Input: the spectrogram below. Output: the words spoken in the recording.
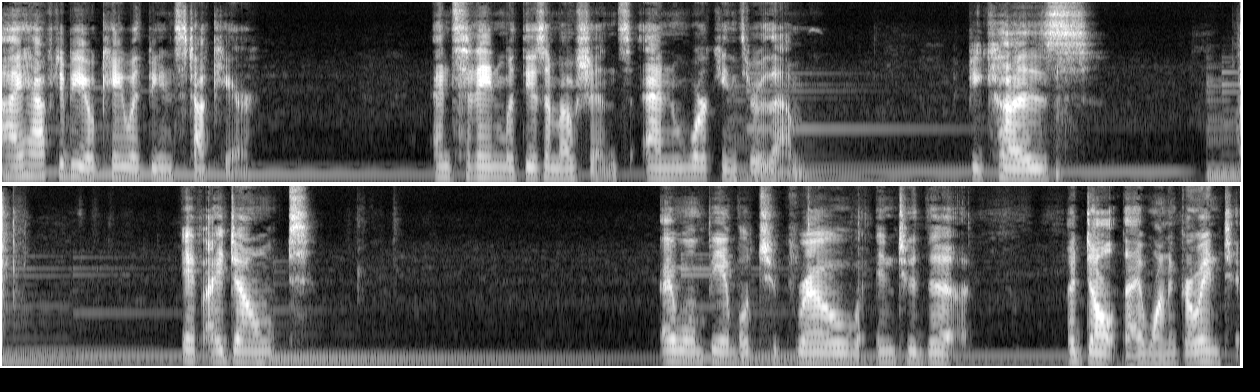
I have to be okay with being stuck here and sitting with these emotions and working through them. Because if I don't, I won't be able to grow into the adult that I want to grow into.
